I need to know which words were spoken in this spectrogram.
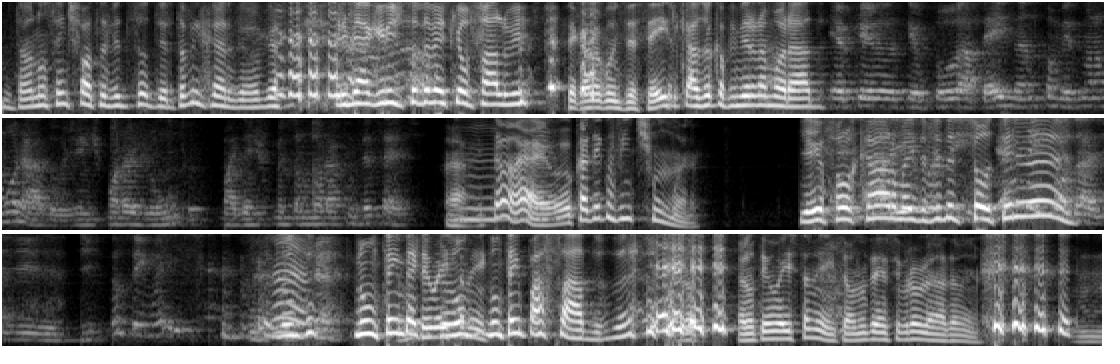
Então não sente falta da vida de solteiro. Tô brincando, Biel. Biel- Ele me agride toda vez que eu falo isso. Você casou com 16? Ele casou com a primeira namorada. É porque eu, eu tô há 10 anos com a mesma namorada. Hoje a gente mora junto, mas a gente começou a namorar com 17. Ah, Hum, então, é, eu casei com 21, mano. E aí eu falo, cara, mas a vida de solteiro eu tenho é. saudade de, de... Eu tenho ex. Não, tem- não tem back, não, não tem passado, né? Eu, eu não tenho ex também, então não tenho esse problema também. Hum,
